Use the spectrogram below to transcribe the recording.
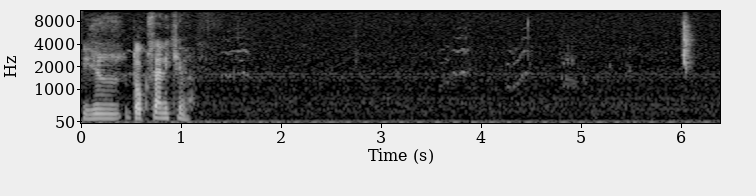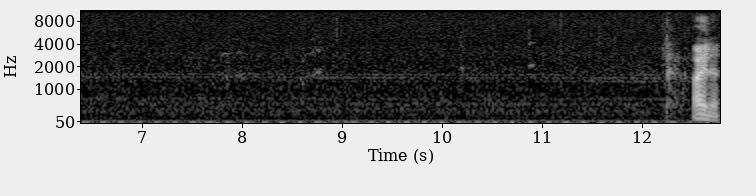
192 mi? Aynen.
